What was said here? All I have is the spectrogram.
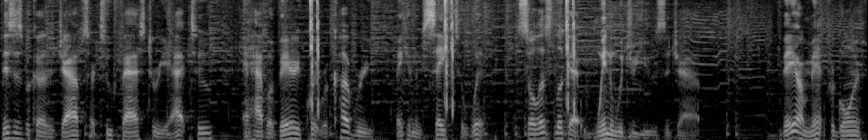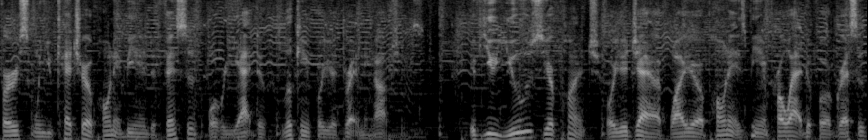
This is because jabs are too fast to react to and have a very quick recovery, making them safe to whip. So let's look at when would you use the jab. They are meant for going first when you catch your opponent being defensive or reactive, looking for your threatening options. If you use your punch or your jab while your opponent is being proactive or aggressive,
